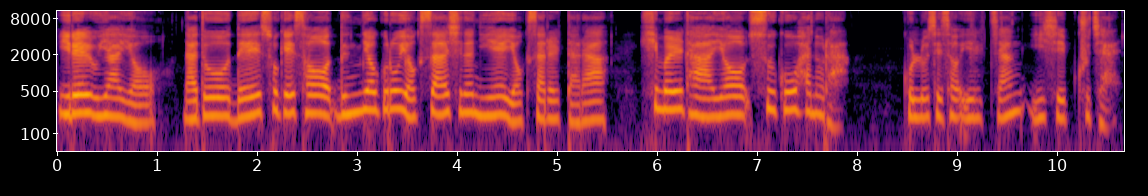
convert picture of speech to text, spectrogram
이를 위하여 나도 내 속에서 능력으로 역사하시는 이의 역사를 따라 힘을 다하여 수고하노라. 골로새서 1장 29절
